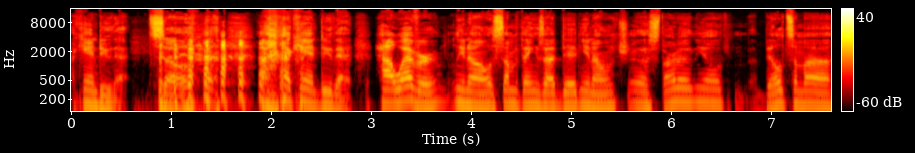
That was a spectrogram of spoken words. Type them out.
I can't do that. So I can't do that. However, you know, some things I did, you know, tr- start a, you know, build some uh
